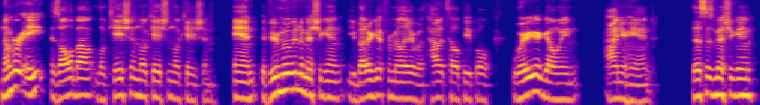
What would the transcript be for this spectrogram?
number eight is all about location location location and if you're moving to Michigan, you better get familiar with how to tell people where you're going on your hand. This is Michigan,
